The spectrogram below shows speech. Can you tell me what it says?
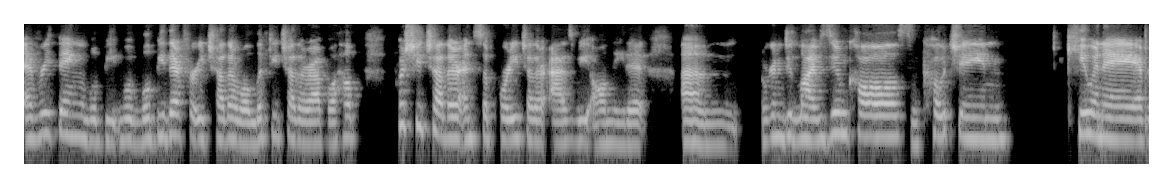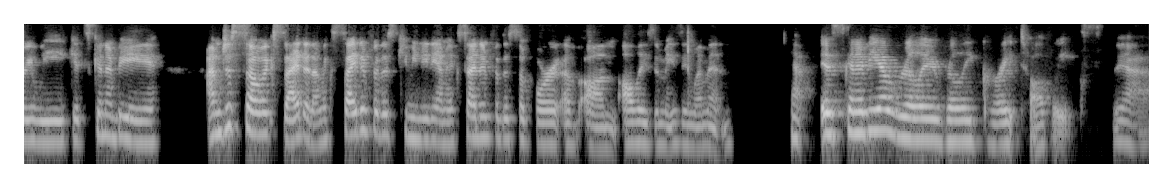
everything will be will we'll be there for each other. We'll lift each other up. We'll help push each other and support each other as we all need it. Um, we're gonna do live Zoom calls, some coaching, Q and A every week. It's gonna be I'm just so excited. I'm excited for this community. I'm excited for the support of um, all these amazing women. Yeah, it's going to be a really, really great 12 weeks. Yeah.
